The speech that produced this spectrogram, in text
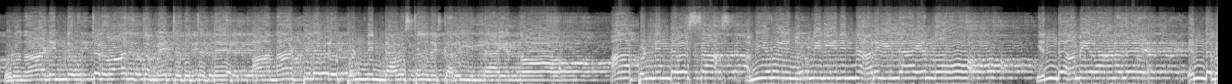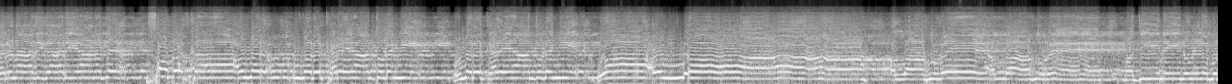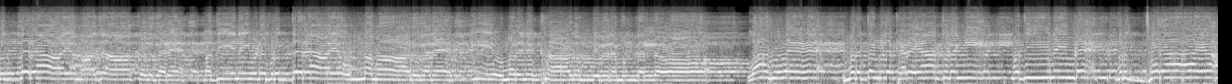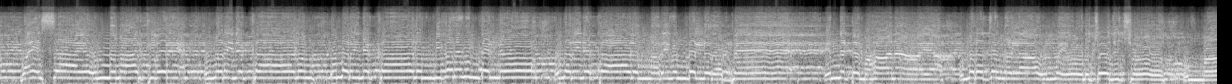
ഒരു നാടിന്റെ ഉത്തരവാദിത്വം ഏറ്റെടുത്തിട്ട് ആ നാട്ടിലെ ഒരു പെണ്ണിന്റെ അവസ്ഥ നിനക്കറിയില്ല എന്നോ? ആ പെണ്ണിന്റെ അവസ്ഥ അമീറുൽ അറിയില്ല എന്നോ? എന്ത് അമീറാണത്? എന്ത് ഭരണാധികാരിയാണത്? ഉമർ. ഉമർ കരയാൻ തുടങ്ങി. ഉമർ കരയാൻ തുടങ്ങി. വാ ഉമ്മാ. അള്ളാഹുവേ അള്ളാഹുവേ മദീനയിലുള്ള വൃദ്ധരായ മാതാക്കൾ വരെ മദീനയുടെ വൃദ്ധരായ ഉമ്മമാർ വരെ ഈ ഉമറിനെക്കാളും വിവരമുണ്ടല്ലോ. അള്ളാഹുവേ മൃത്തങ്ങൾ കരയാൻ തുടങ്ങി. മദീനയുടെ വൃദ്ധരായ വയസ്സായ ഉമ്മമാർക്ക് വരെ ഉമറിനെക്കാളും ഉമറിനെക്കാളും വിവരമുണ്ടല്ലോ. ഉമറിനെക്കാളും അറിവുണ്ടല്ലോ റബ്ബേ. എന്നിട്ട് മഹാനായ ഉമരത്തങ്ങൾ ആ ഉമ്മയോട് ചോദിച്ചോ ഉമ്മാ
